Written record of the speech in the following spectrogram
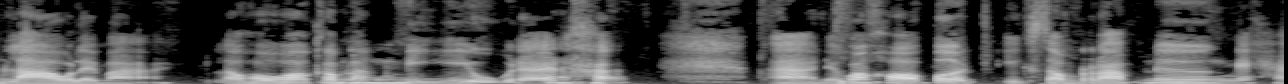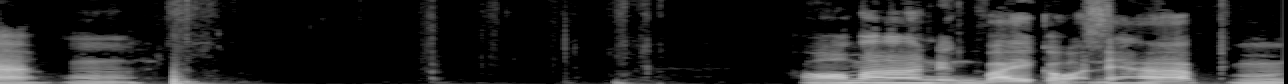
ำราวอะไรมา แล้วเขาก็กำลังหนีอยู่ก็ได้นะคะ อ่า เดี๋ยวกวางขอเปิดอีกสำรับหนึ่งนะคะ อืมขอมาหนึ่งใบก่อนนะคะอืม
